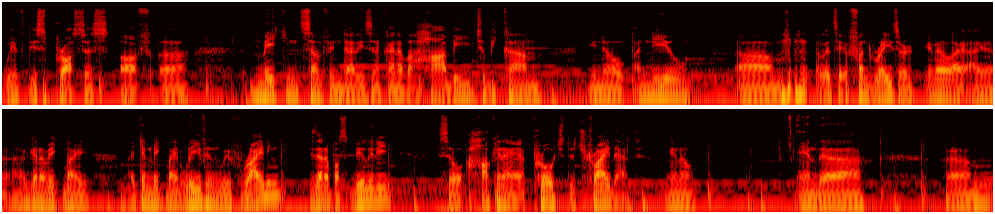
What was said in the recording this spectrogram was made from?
with this process of uh, making something that is a kind of a hobby to become you know a new um, let's say a fundraiser you know i, I uh, i'm gonna make my i can make my living with writing. Is that a possibility? So how can i approach to try that you know? And uh, um,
